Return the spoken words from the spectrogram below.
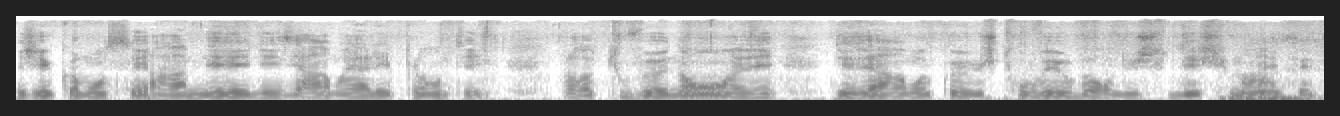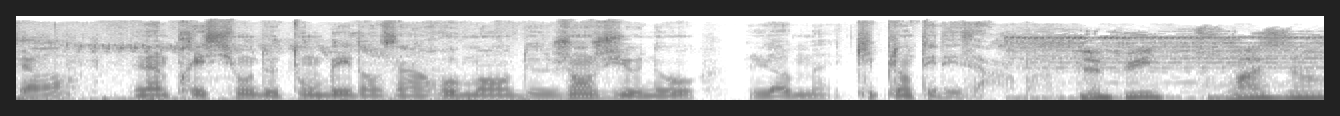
J'ai commencé à ramener des arbres et à les planter. Alors tout venant, des, des arbres que je trouvais au bord du des chemins, etc. L'impression de tomber dans un roman de Jean Giono, l'homme qui plantait des arbres. Depuis trois ans,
